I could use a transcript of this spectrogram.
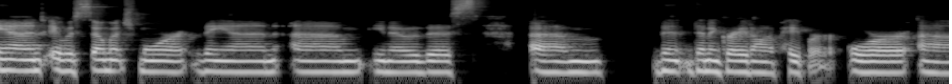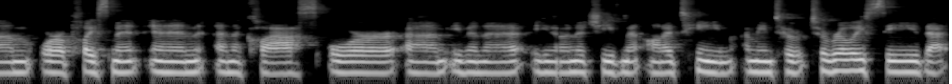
and it was so much more than um, you know this um, than, than, a grade on a paper or um, or a placement in, in a class or um, even a you know an achievement on a team. I mean to, to really see that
